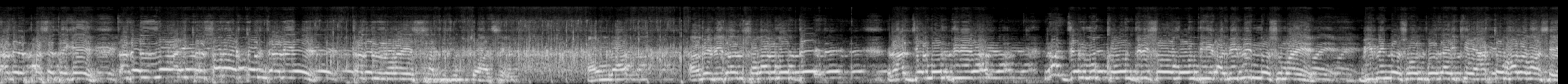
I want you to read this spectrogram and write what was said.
তাদের পাশে থেকে তাদের লড়াইকে সমর্থন তাদের লড়াইয়ের সাথে যুক্ত আছে। আমরা, আমি বিধানসভার মধ্যে রাজ্যের মন্ত্রীরা, রাজ্যের মুখ্যমন্ত্রী সহ মন্ত্রীরা বিভিন্ন সময়ে বিভিন্ন সম্প্রদায়কে এত ভালোবাসে,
